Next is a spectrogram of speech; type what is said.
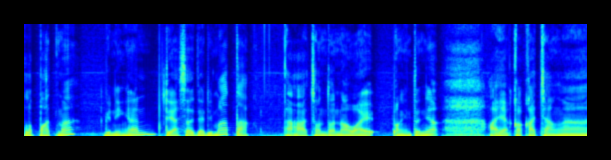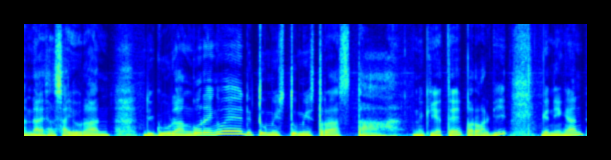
lepat mah geningan tiasa jadi mata tah contoh nawai pangintennya ayah kakacangan aya sayuran digurang goreng we ditumis-tumis teras. Tah niki teh parwargi geningan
